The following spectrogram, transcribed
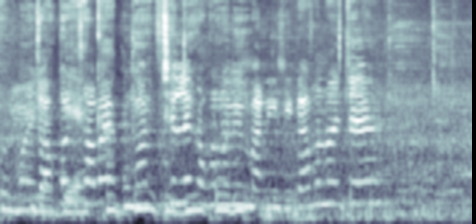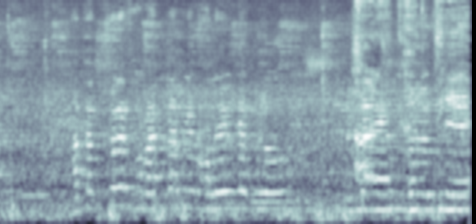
সময় যখন লাগে সবাই ঘুমাচ্ছিলে তখন আমি বানিয়েছি। কেমন হয়েছে? হঠাৎ করে খাবারটা ভালোই লাগল। আর এক হাত দিয়ে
